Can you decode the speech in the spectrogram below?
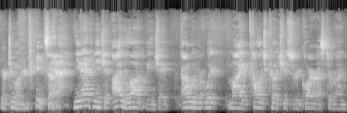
or 200 feet. So yeah. you didn't have to be in shape. I loved to be in shape. I would. My college coach used to require us to run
